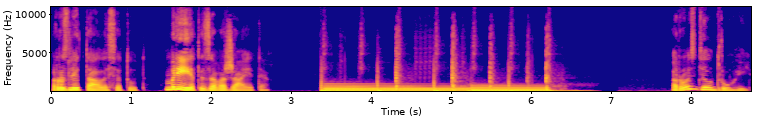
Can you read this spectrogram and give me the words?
Розліталися тут. Мріяти заважаєте. Розділ другий,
